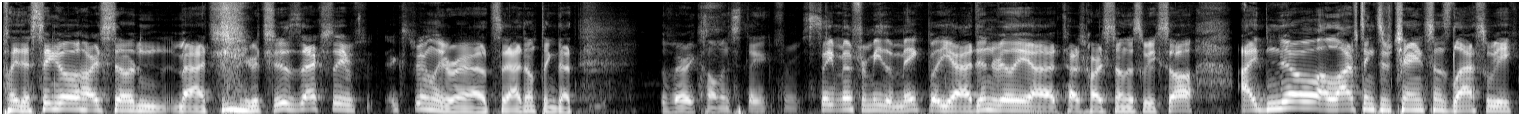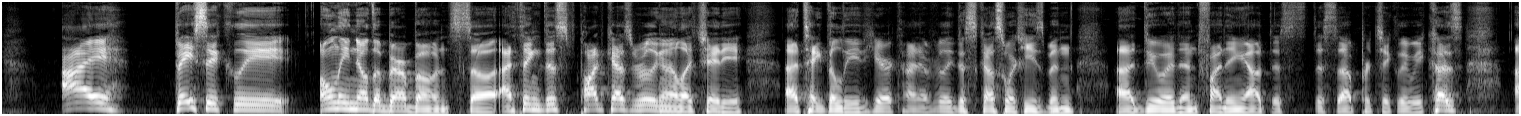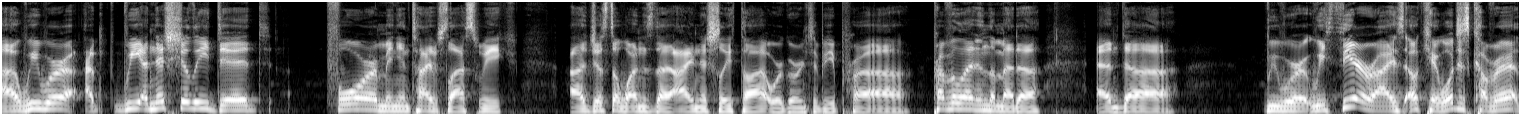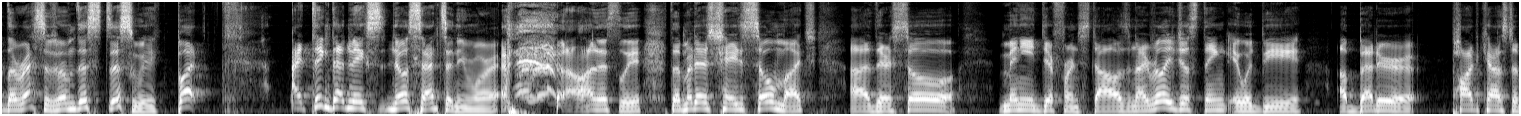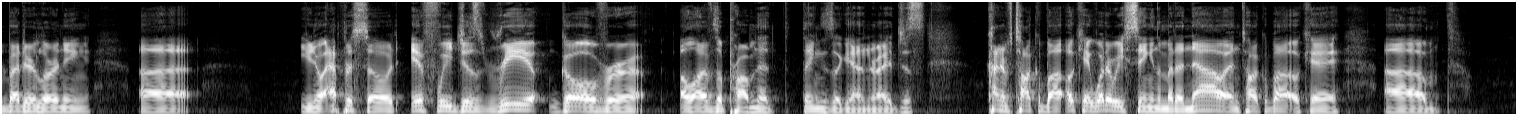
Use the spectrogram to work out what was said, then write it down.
played a single Hearthstone match, which is actually extremely rare. I'd say I don't think that a very common for, statement for me to make. But yeah, I didn't really uh, touch Hearthstone this week, so I know a lot of things have changed since last week. I basically only know the bare bones. So I think this podcast is really going to let Shady uh, take the lead here, kind of really discuss what he's been uh, doing and finding out this this uh, particular week. Because uh, we were uh, we initially did four minion types last week, uh, just the ones that I initially thought were going to be pre- prevalent in the meta, and we were we theorized okay we'll just cover the rest of them this this week but I think that makes no sense anymore. Honestly, the meta has changed so much. Uh, there's so many different styles, and I really just think it would be a better podcast, a better learning, uh, you know, episode if we just re go over a lot of the prominent things again, right? Just kind of talk about okay, what are we seeing in the meta now, and talk about okay. Um,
